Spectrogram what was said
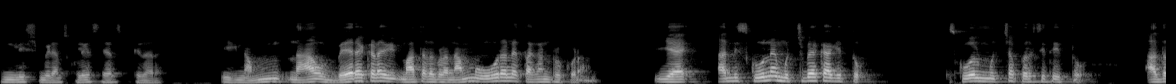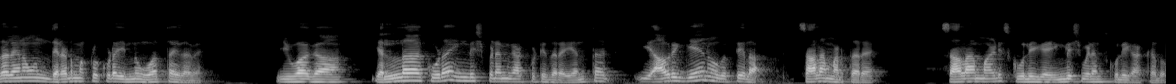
ಇಂಗ್ಲೀಷ್ ಮೀಡಿಯಮ್ ಸ್ಕೂಲಿಗೆ ಸೇರಿಸ್ಬಿಟ್ಟಿದ್ದಾರೆ. ಈಗ ನಮ್ಮ ನಾವು ಬೇರೆ ಕಡೆ ಮಾತಾಡೋದು ಬೇಡ. ನಮ್ಮ ಊರಲ್ಲೇ ತಗೊಂಡ್ರು ಕೂಡ ಅಲ್ಲಿ ಸ್ಕೂಲ್ನೇ ಮುಚ್ಚಬೇಕಾಗಿತ್ತು. ಸ್ಕೂಲ್ ಮುಚ್ಚೋ ಪರಿಸ್ಥಿತಿ ಇತ್ತು. ಅದರಲ್ಲೇನೋ ಒಂದು ಎರಡು ಮಕ್ಕಳು ಕೂಡ ಇನ್ನೂ ಓದ್ತಾ ಇದ್ದಾವೆ ಇವಾಗ ಎಲ್ಲ ಕೂಡ ಇಂಗ್ಲೀಷ್ ಮೀಡಿಯಮ್ಗೆ ಹಾಕ್ಬಿಟ್ಟಿದ್ದಾರೆ. ಎಂಥ ಅವ್ರಿಗೇನೋ ಗೊತ್ತಿಲ್ಲ. ಸಾಲ ಮಾಡ್ತಾರೆ. ಸಾಲ ಮಾಡಿ ಸ್ಕೂಲಿಗೆ ಇಂಗ್ಲೀಷ್ ಮೀಡಿಯಮ್ ಸ್ಕೂಲಿಗೆ ಹಾಕೋದು.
